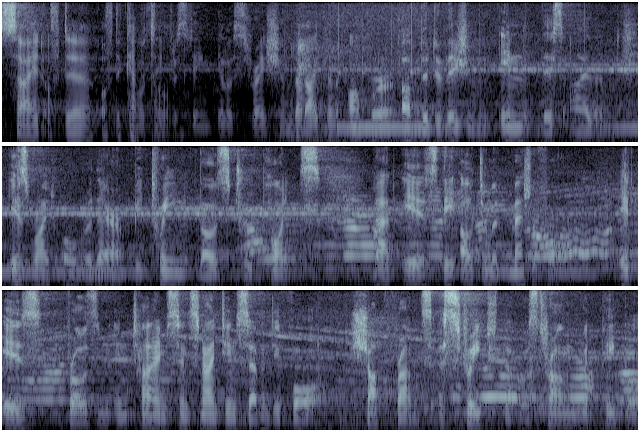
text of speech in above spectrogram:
side of the of the capital. Interesting illustration that I can offer of the division in this island is right over there between those two points. That is the ultimate metaphor. It is frozen in time since 1974. Shop fronts, a street that was thronged with people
